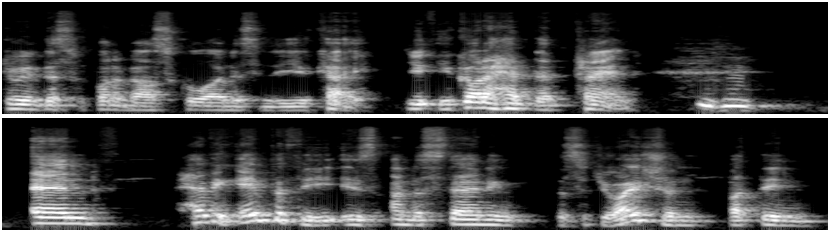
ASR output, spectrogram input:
doing this with one of our school owners in the UK. You, you've got to have that plan. Mhm. And having empathy is understanding the situation, but then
